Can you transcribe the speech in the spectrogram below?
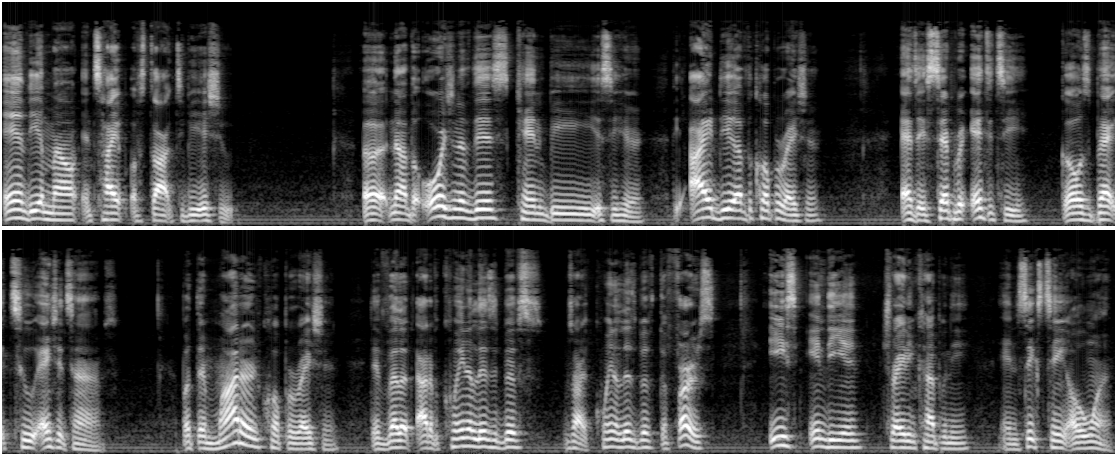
and the amount and type of stock to be issued. Uh, now, the origin of this can be, let's see here, the idea of the corporation as a separate entity goes back to ancient times. But the modern corporation developed out of Queen Elizabeth's, I'm sorry, Queen Elizabeth I East Indian Trading Company in 1601.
